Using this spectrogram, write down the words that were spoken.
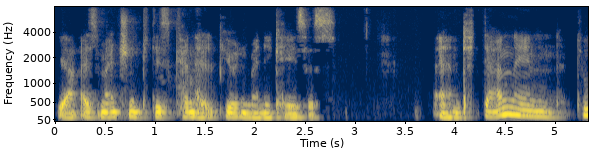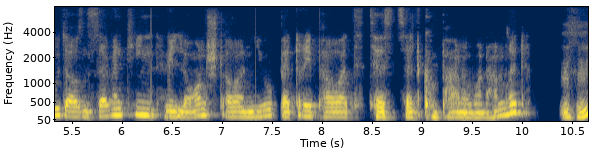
yeah as mentioned this can help you in many cases and then in 2017 we launched our new battery powered test set compano 100 mm-hmm.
